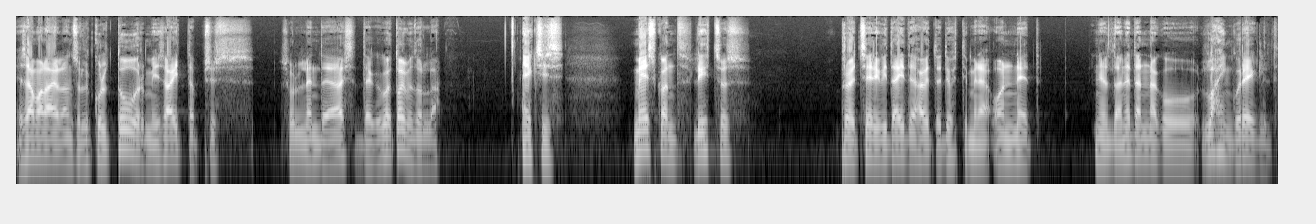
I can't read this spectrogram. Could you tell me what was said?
ja samal ajal on sul kultuur, mis aitab siis sul nende asjadega toime tulla. ehk siis meeskond, lihtsus, projitseeriv täide, hajutatud juhtimine on need nii-öelda, need on nagu lahingureeglid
